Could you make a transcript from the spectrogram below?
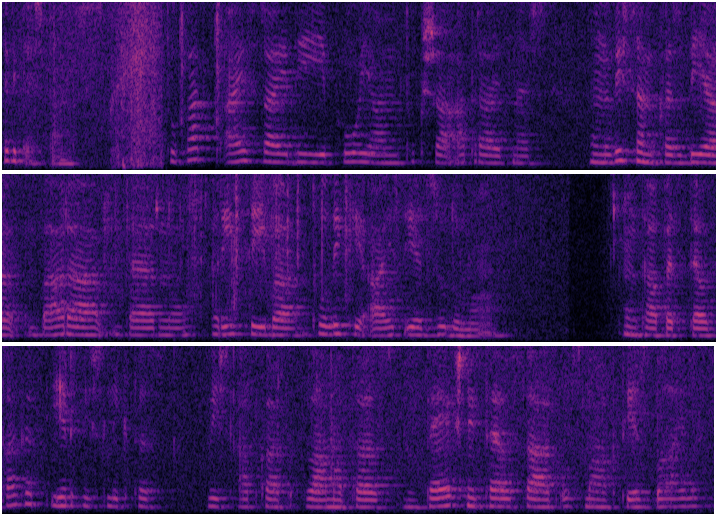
9. pants. Tu pats aizraidīji projām tukšā atraitnes, un visam, kas bija bārā bērnu rīcībā, tu liki aiziet zudumā. Un tāpēc tev tagad ir izliktas visapkārt lāmatās, un pēkšņi tev sāk uzmākties bailes.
